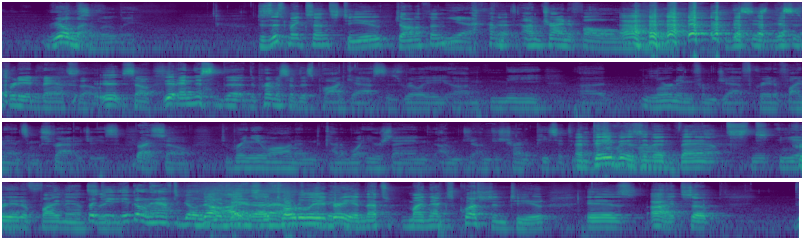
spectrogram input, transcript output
real money. Absolutely. Does this make sense to you, Jonathan? Yeah, I'm, Uh, I'm trying to follow along. this is this is pretty advanced though. It- so, yeah. and this the the premise of this podcast is really um, me uh, learning from Jeff creative financing strategies. Right. So to bring you on and kind of what you're saying, I'm j- I'm just trying to piece it together. And Dave in my is an advanced Yeah. creative financing. But you, you don't have to go the No, I, advanced I route. totally I mean, agree, and that's my next question to you. Is all right. So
